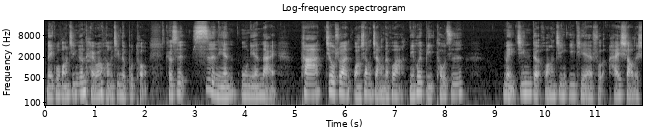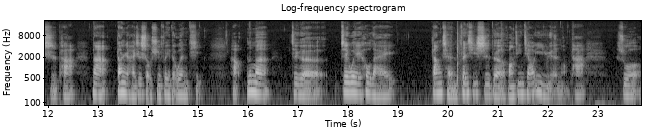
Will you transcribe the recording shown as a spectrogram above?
美国黄金跟台湾黄金的不同，可是四年五年来，它就算往上涨的话，你会比投资美金的黄金 ETF 还少了十趴。那当然还是手续费的问题。好，那么这个这位后来。当成分析师的黄金交易员哦，他说：“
